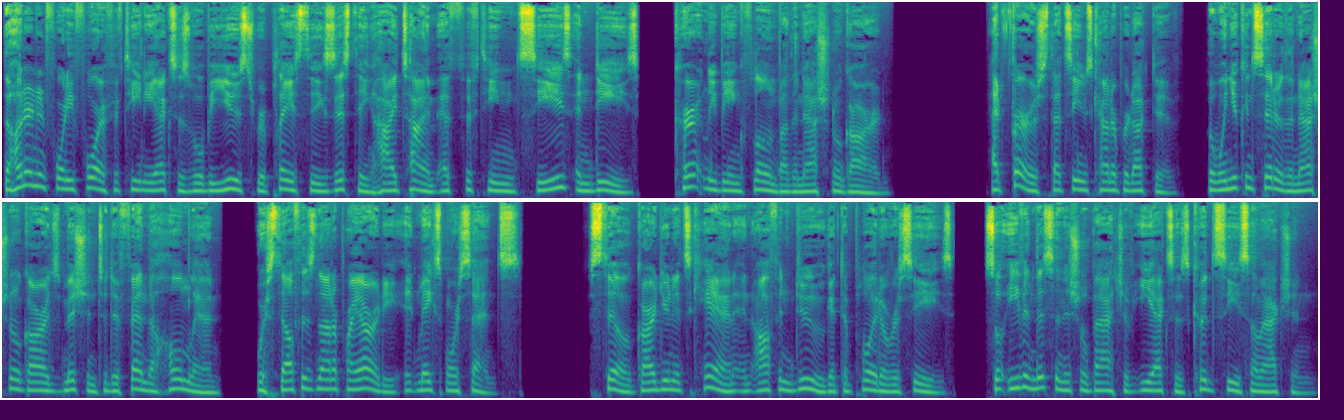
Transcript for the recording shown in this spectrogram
The 144 F 15EXs will be used to replace the existing high time F 15Cs and Ds currently being flown by the National Guard. At first, that seems counterproductive, but when you consider the National Guard's mission to defend the homeland, where stealth is not a priority, it makes more sense. Still, Guard units can and often do get deployed overseas, so even this initial batch of EXs could see some action.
